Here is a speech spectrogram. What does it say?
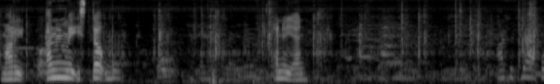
Mari, ano may isda? Bu? Ano yan? Asit na ako.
